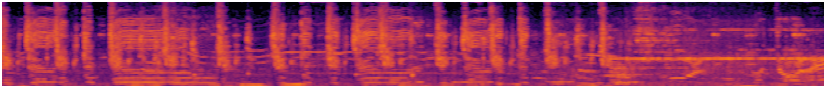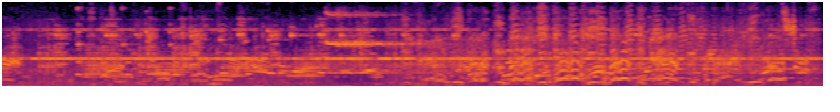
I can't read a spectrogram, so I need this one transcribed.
Let's just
